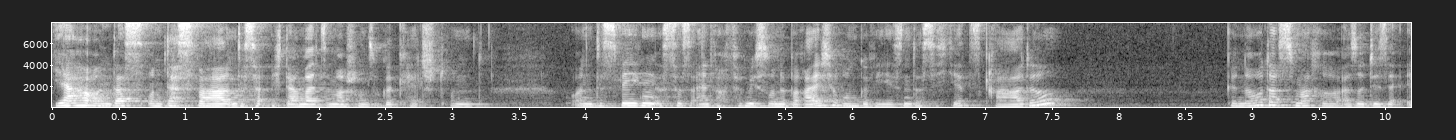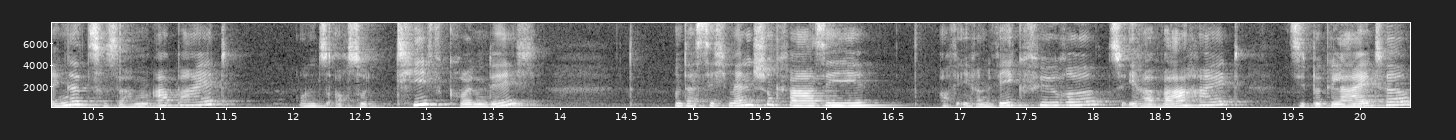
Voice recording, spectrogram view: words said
ja, und das, und das war, das hat mich damals immer schon so gecatcht. Und, und deswegen ist das einfach für mich so eine Bereicherung gewesen, dass ich jetzt gerade genau das mache. Also diese enge Zusammenarbeit und auch so tiefgründig und dass ich Menschen quasi auf ihren Weg führe, zu ihrer Wahrheit, sie begleite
